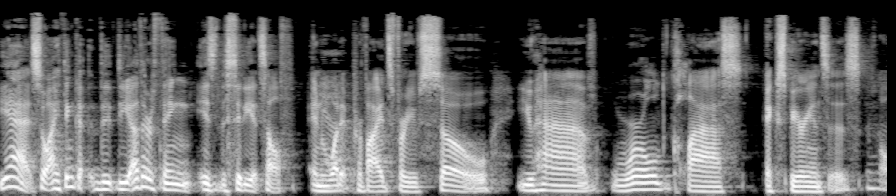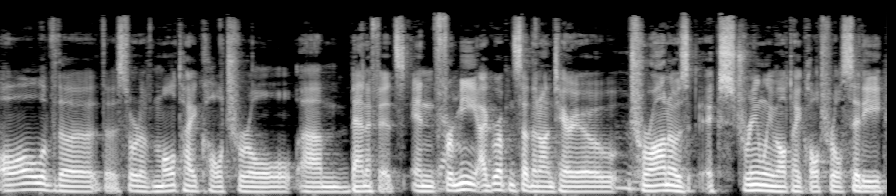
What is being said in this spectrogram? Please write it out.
Yeah. So I think the, the other thing is the city itself and what it provides for you. So you have world class experiences, all of the, the sort of multicultural um, benefits. And for me, I grew up in Southern Ontario. Toronto's extremely multicultural city.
